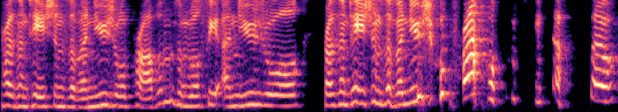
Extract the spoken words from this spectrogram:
presentations of unusual problems, and we'll see unusual presentations of unusual problems. You know? So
